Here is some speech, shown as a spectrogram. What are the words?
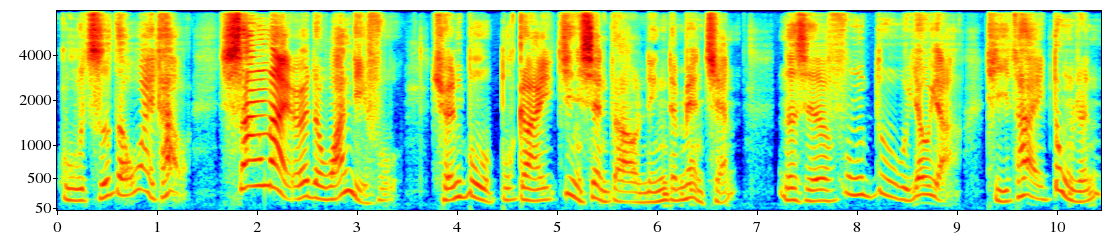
古驰的外套、香奈儿的晚礼服，全部不该进献到您的面前。那些风度优雅、体态动人、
